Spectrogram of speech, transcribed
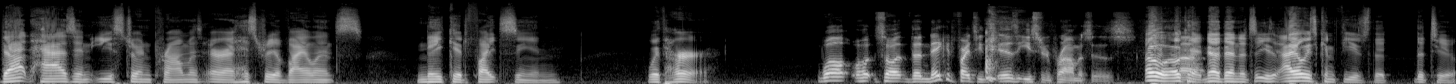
that has an Eastern promise or a history of violence, naked fight scene with her. Well, well, so the naked fight scene is Eastern Promises. Oh, okay. Uh, no, then it's easy. I always confuse the the two.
